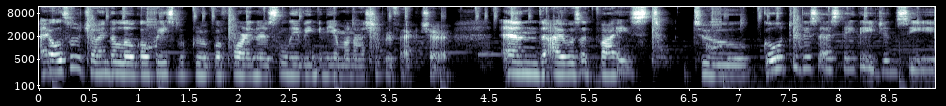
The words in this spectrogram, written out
I also joined the local Facebook group of foreigners living in Yamanashi Prefecture and I was advised to go to this estate agency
